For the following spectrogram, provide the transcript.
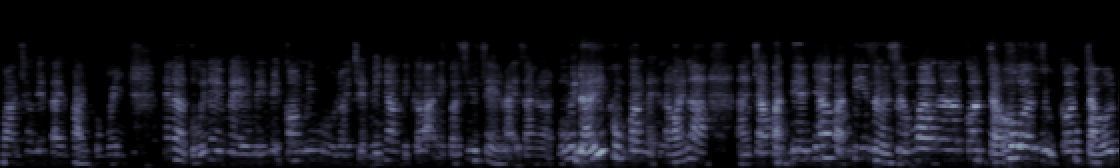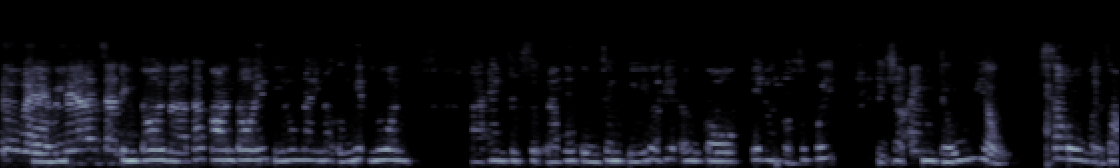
vào trong cái tài khoản của mình. Nên là tối nay về mấy mẹ con mình ngồi nói chuyện với nhau thì các bạn ấy có chia sẻ lại rằng là ôi đấy hôm qua mẹ nói là à, chào bạn tiên nhá bạn đi rồi sớm mang à, con cháu dụ con cháu đưa về với à, gia đình tôi và các con tôi thì hôm nay nó ứng nghiệm luôn. Và em thực sự là vô cùng trân quý và biết ơn cô biết ơn tổ xúc quýt để cho em thấu hiểu sâu và rõ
